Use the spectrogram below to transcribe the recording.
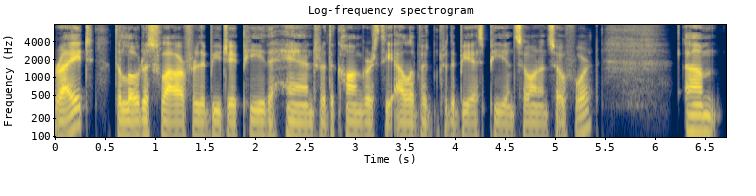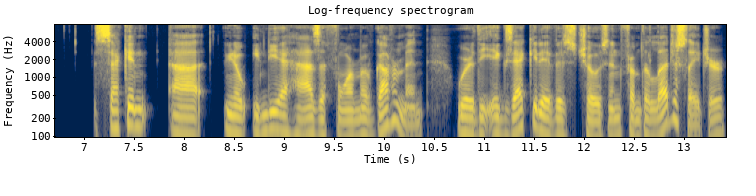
right? The lotus flower for the BJP, the hand for the Congress, the elephant for the BSP, and so on and so forth. Um, second, uh, you know, India has a form of government where the executive is chosen from the legislature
